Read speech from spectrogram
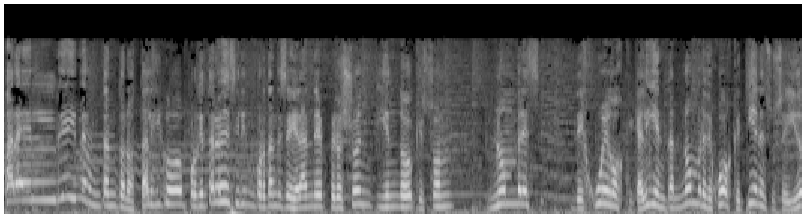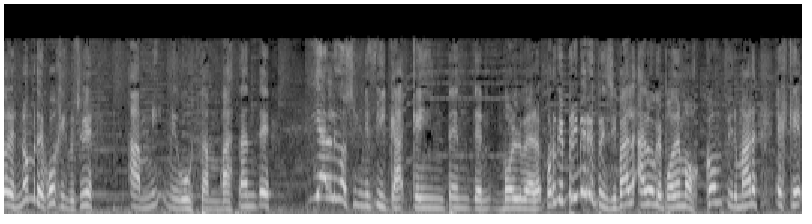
para el gamer un tanto nostálgico, porque tal vez decir importantes es grande, pero yo entiendo que son nombres de juegos que calientan, nombres de juegos que tienen sus seguidores, nombres de juegos que inclusive a mí me gustan bastante. Y algo significa que intenten volver. Porque primero y principal, algo que podemos confirmar es que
